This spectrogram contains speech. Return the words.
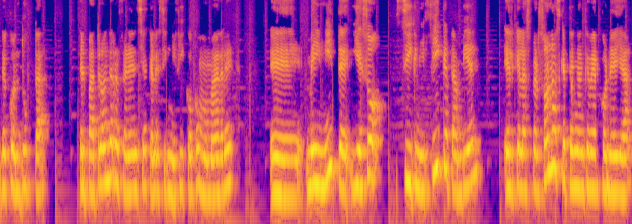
de conducta el patrón de referencia que le significó como madre eh, me imite y eso signifique también el que las personas que tengan que ver con ella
